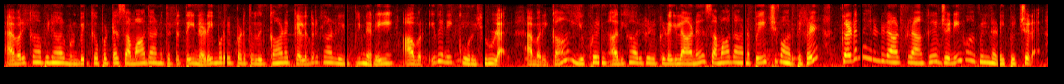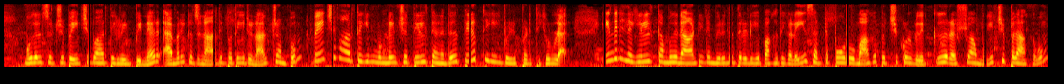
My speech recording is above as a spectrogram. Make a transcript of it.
அமெரிக்காவினால் முன்வைக்கப்பட்ட சமாதான திட்டத்தை நடைமுறைப்படுத்துவதற்கான கலந்துரையாடலின் பின்னரே அவர் இதனை கூறியுள்ளார். அமெரிக்கா யுக்ரைன் அதிகாரிகளுக்கு இடையிலான சமாதான பேச்சுவார்த்தைகள் கடந்த இரண்டு நாட்களாக ஜெனீவாவில் நடைபெற்றன. முதல் சுற்று பேச்சுவார்த்தைகளின் பின்னர் அமெரிக்க ஜனாதிபதி டொனால்டு ட்ரம்பும் பேச்சுவார்த்தையின் முன்னேற்றத்தில் தனது திருப்தியை வெளிப்படுத்தியுள்ளார். இந்த இந்த நிலையில் தமது நாட்டிடமிருந்து திருடிய பகுதிகளை சட்டப்பூர்வமாக பெற்றுக்கொள்வதற்கு ரஷ்யா முயற்சிப்பதாகவும்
